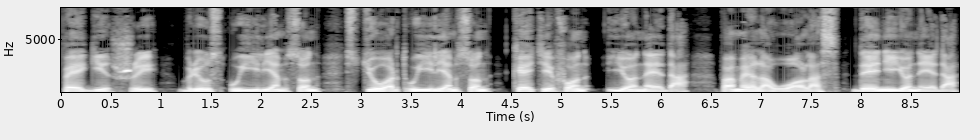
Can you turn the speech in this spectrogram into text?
Пегги Ши, Брюс Уильямсон, Стюарт Уильямсон, Кэти фон Йонеда, Памела Уоллас, Дэнни Йонеда,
